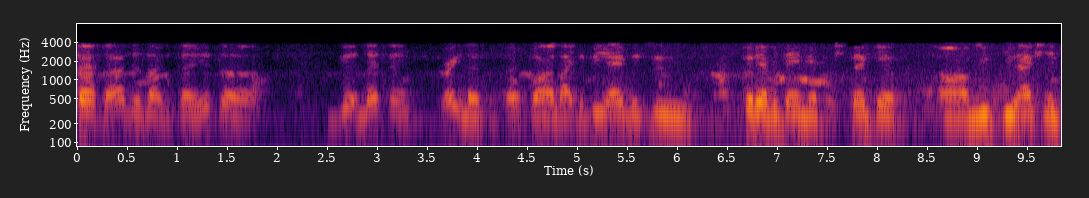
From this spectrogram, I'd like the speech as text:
Pastor, I'd just like to say it's a good lesson, great lesson so far. Like to be able to put everything in perspective. Um, you you actually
